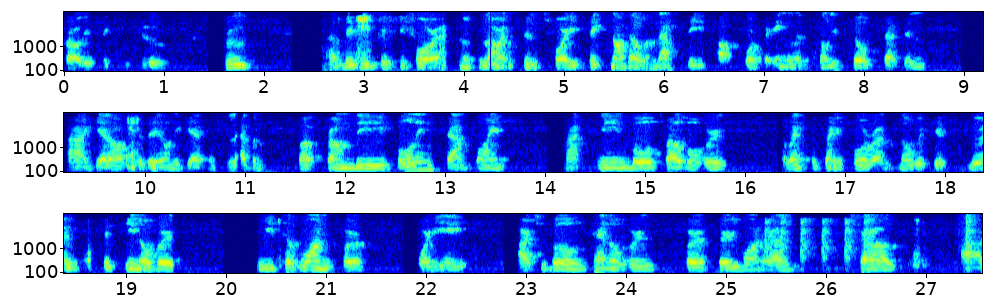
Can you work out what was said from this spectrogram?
Crawley 62, Root, uh, Busy 54, and Lawrence is 46 not out, and that's the top four for England. It's only Stokes that didn't uh, get off, they only get 11. But from the bowling standpoint, Maxine bowled 12 overs, went for 24 runs, no wickets. Lewis 15 overs. He took one for 48. Archibald 10 overs for 31 runs. Charles uh,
